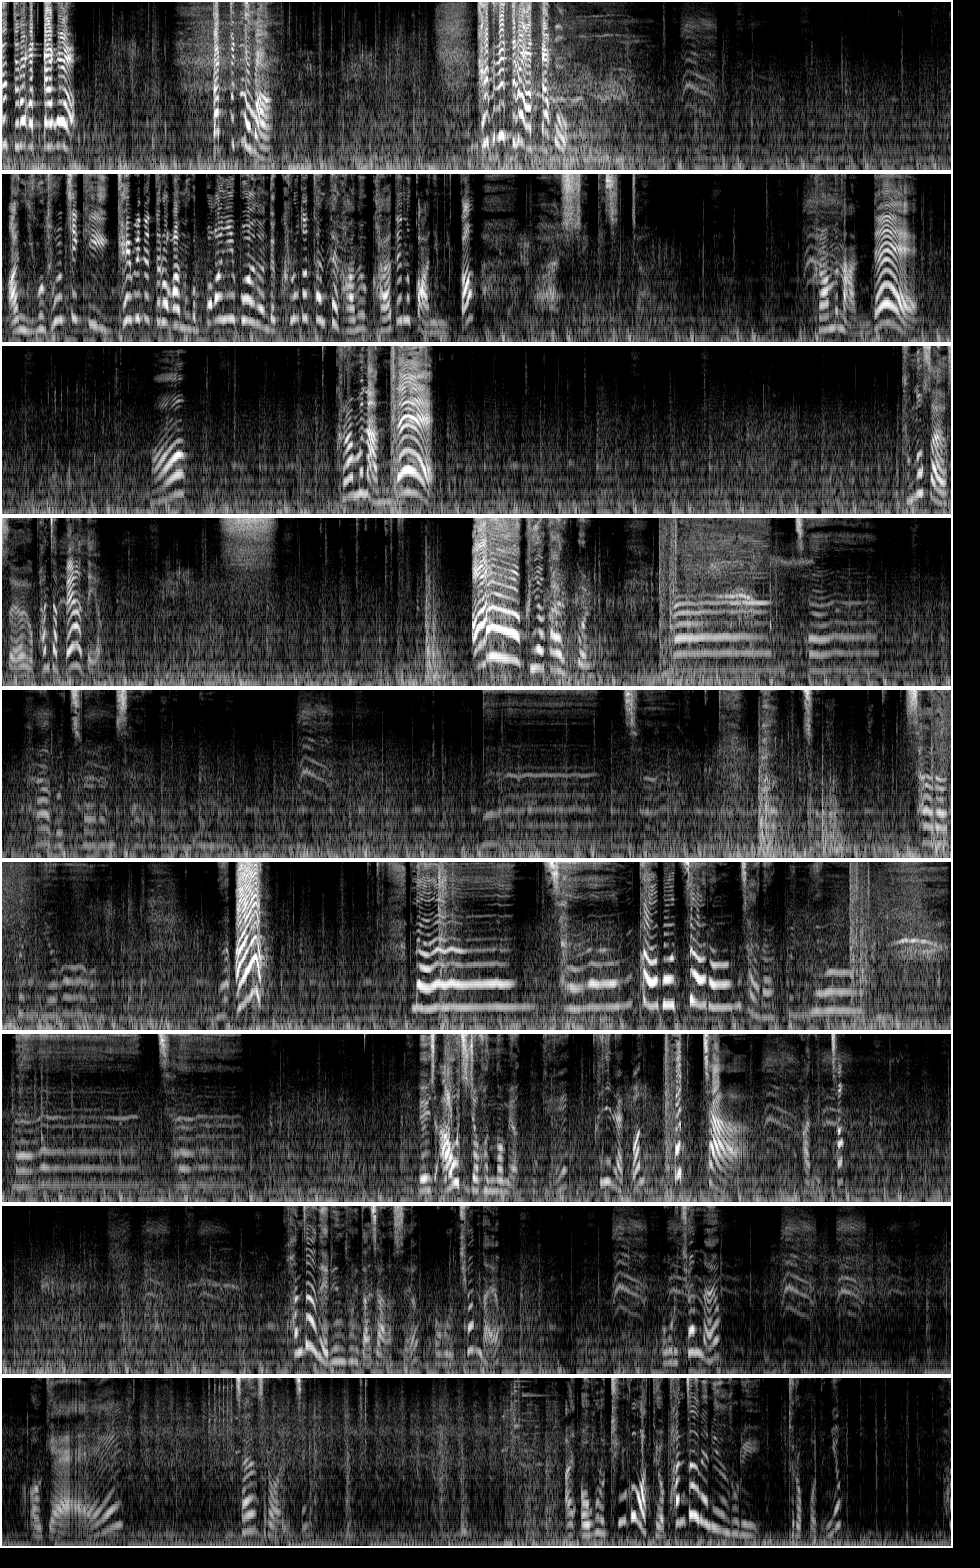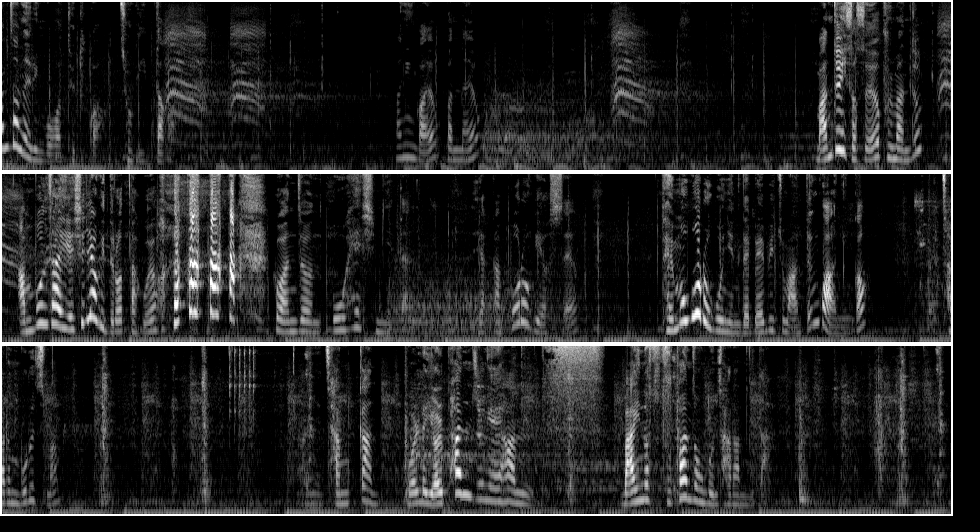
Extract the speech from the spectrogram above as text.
캐비넷 들어갔다고! 나쁜 놈아! 캐비넷 들어갔다고! 아니 이건 솔직히 캐비넷 들어가는 거 뻔히 보였는데 클로데한테 가는 가야 되는 거 아닙니까? 아씨 새끼 진짜. 그러면 안 돼. 어? 그러면 안 돼. 분노 쌓였어요. 이거 판자 빼야 돼요. 그냥 갈 걸. 난 참 바보처럼 살았군요. 난참 바보처럼 살았군요. 나, 아! 난 참 바보처럼 살았군요. 난참 여기 이제 아웃이죠 건너면 오케이 큰일 호 차 가는 척 환자 내리는 소리 나지 않았어요? 어그로 튀었나요? 어그로 튀었나요? 오케이 자연스러웠지? 아니 어그로 튄 것 같아요 판자 내리는 소리 들었거든요? 판자 내린 것 같아 누가 저기 있다가 아닌가요? 맞나요? 만두 있었어요? 불만두? 안 본 사이에 실력이 늘었다고요? 그 완전 오해십니다. 약간 뽀록이었어요. 데모고로군인데 맵이 좀 안 뜬 거 아닌가? 잘은 모르지만. 아니 잠깐 원래 10판 중에 한 마이너스 두 판 정도는 잘합니다.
